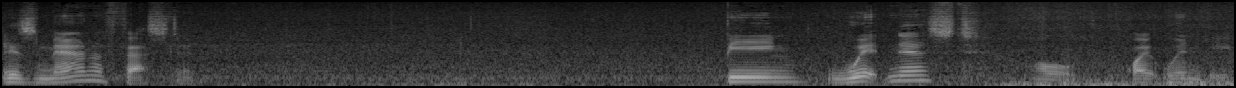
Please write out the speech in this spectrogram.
is manifested, being witnessed. Oh, quite windy.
